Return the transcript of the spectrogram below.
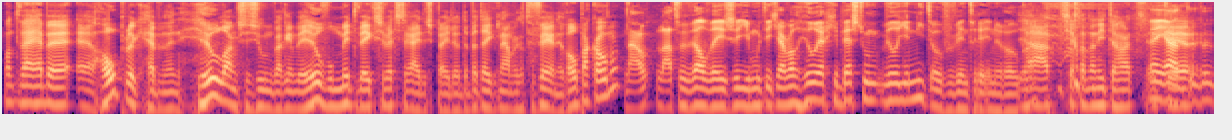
Want wij hebben, eh, hopelijk hebben we een heel lang seizoen waarin we heel veel midweekse wedstrijden spelen. Dat betekent namelijk dat we ver in Europa komen. Nou, laten we wel wezen, je moet dit jaar wel heel erg je best doen, wil je niet overwinteren in Europa. Ja, zeg dat dan niet te hard. Nee, ja, eh, nou,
